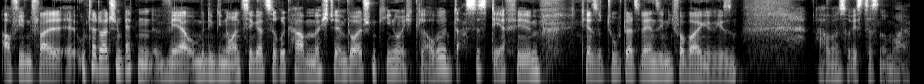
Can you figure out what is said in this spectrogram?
Auf jeden Fall äh, unter deutschen Betten. Wer unbedingt die 90er zurückhaben möchte im deutschen Kino, ich glaube, das ist der Film, der so tut, als wären sie nie vorbei gewesen. Aber so ist das nun mal.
